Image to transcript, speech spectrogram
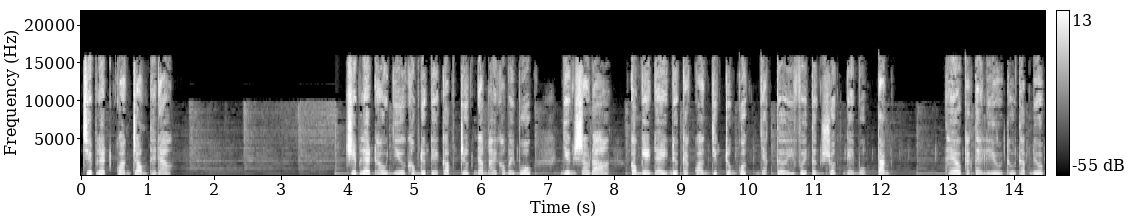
Chiplet quan trọng thế nào? Chiplet hầu như không được đề cập trước năm 2021, nhưng sau đó, công nghệ này được các quan chức Trung Quốc nhắc tới với tần suất ngày một tăng. Theo các tài liệu thu thập được,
